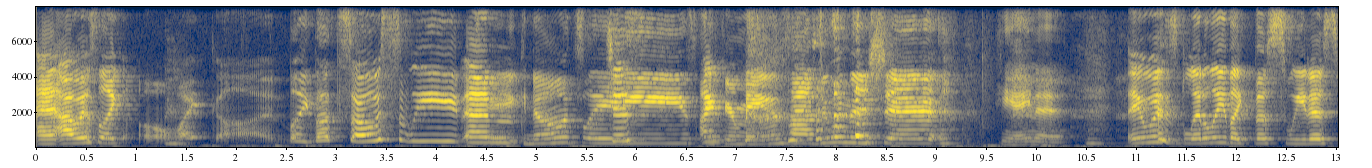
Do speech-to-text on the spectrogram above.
And I was like, oh my god. Like, that's so sweet. And Take notes, ladies. I- if your man's not doing this shit, he ain't it. it was literally like the sweetest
